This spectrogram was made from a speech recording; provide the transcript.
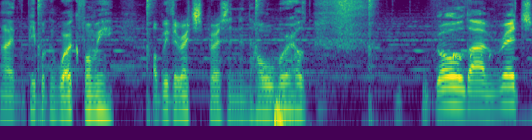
Like people can work for me. I'll be the richest person in the whole world. Gold, I'm rich.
